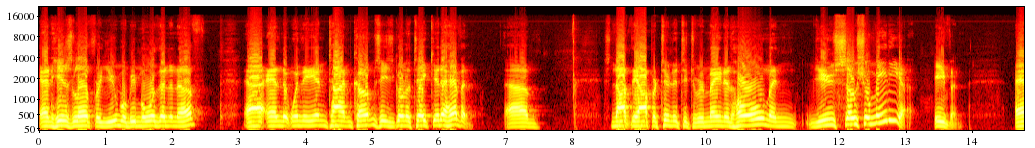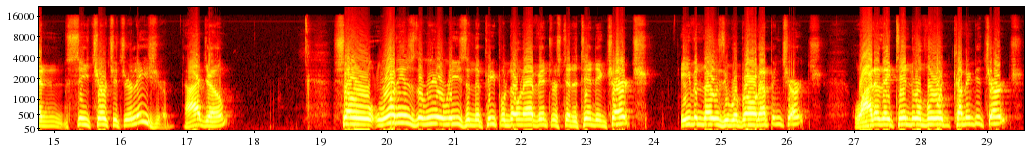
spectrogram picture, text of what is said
and His love for you will be more than enough, uh, and that when the end time comes, He's going to take you to heaven. Um, it's not the opportunity to remain at home and use social media, even, and see church at your leisure. Hi, Joan. So, what is the real reason that people don't have interest in attending church, even those who were brought up in church? Why do they tend to avoid coming to church?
